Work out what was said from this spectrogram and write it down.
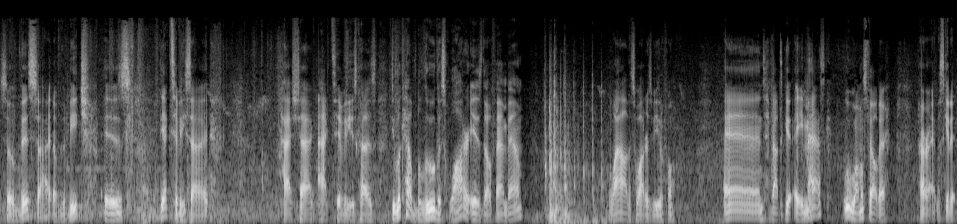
so this side of the beach is the activity side. Hashtag activities, cause dude, look how blue this water is though, fam bam. Wow, this water is beautiful. And about to get a mask. Ooh, almost fell there. All right, let's get it.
